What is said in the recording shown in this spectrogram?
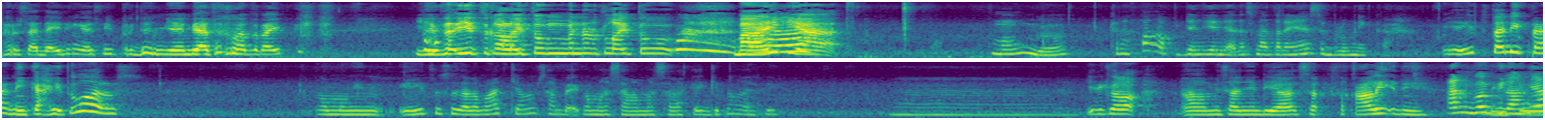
harus ada ini gak sih perjanjian di atas materai Ya, itu kalau itu menurut lo itu baik ya mau nggak kenapa nggak perjanjian di atas materinya sebelum nikah ya itu tadi pranikah itu harus ngomongin ya itu segala macam sampai ke masalah-masalah kayak gitu gak sih hmm. jadi kalau uh, misalnya dia se- sekali nih kan gue bilangnya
